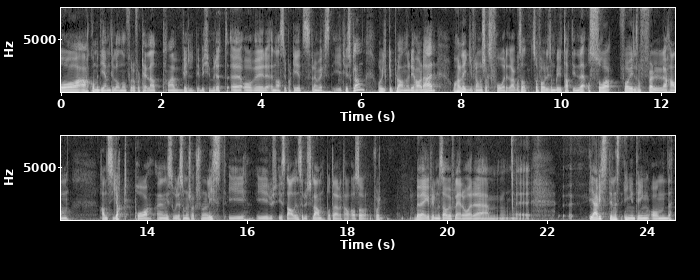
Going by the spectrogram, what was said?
Og har kommet hjem til London for å fortelle at han er veldig bekymret eh, over nazipartiets fremvekst i Tyskland. Og hvilke planer de har der. Og han legger fram en slags foredrag, og sånn, så får vi liksom bli tatt inn i det. Og så får vi liksom følge han hans jakt på en historie som en slags journalist i, i, i Stalins Russland på 30-tallet. Og så beveger filmen seg over flere år. eh, Jeg visste nesten ingenting om dette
